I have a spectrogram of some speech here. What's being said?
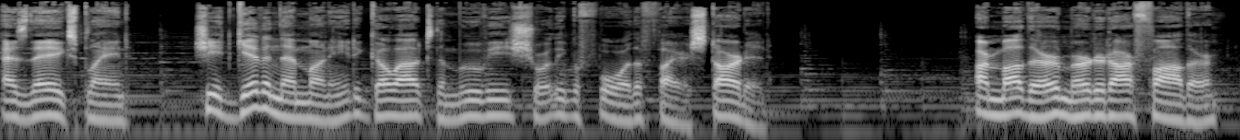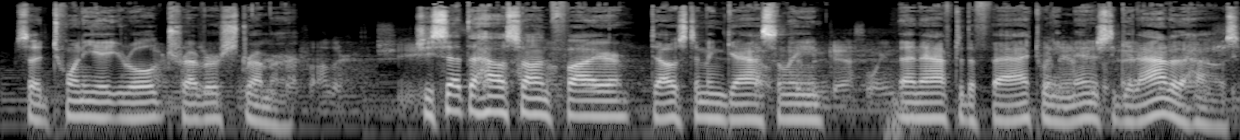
As they explained, she had given them money to go out to the movies shortly before the fire started. Our mother murdered our father said 28 year old Trevor Stermer. She set the house on fire, doused him in gasoline. Then, after the fact, when he managed to get out of the house,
